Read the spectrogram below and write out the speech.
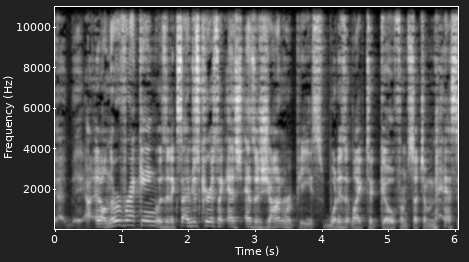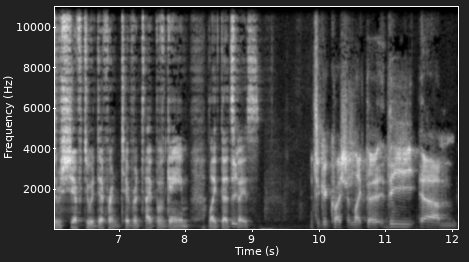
at all nerve wracking? Was it exciting? I'm just curious, like as as a genre piece, what is it like to go from such a massive shift to a different different type of game like Dead Space? It's a good question. Like the the um,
